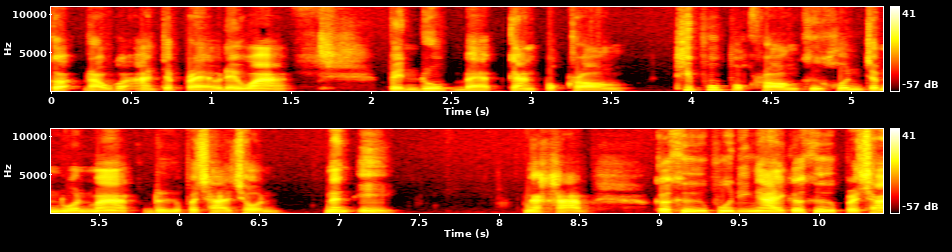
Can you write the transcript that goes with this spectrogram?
ก็เราก็อาจจะแปลได้ว่า เป็นรูปแบบการปกครองที่ผู้ปกครองคือคนจำนวนมากหรือประชาชนนั่นเอง นะครับ ก็คือพูดง่ายๆก็คือประชา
